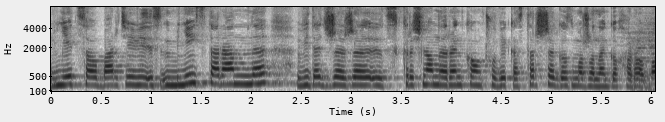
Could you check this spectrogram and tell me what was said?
nieco bardziej, mniej staranny. Widać, że, że skreślone ręką człowieka starszego, zmożonego chorobą.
